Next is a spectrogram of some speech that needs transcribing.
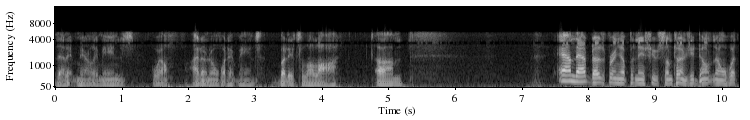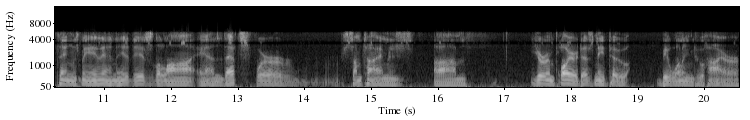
that it merely means, well, I don't know what it means, but it's the law. Um, and that does bring up an issue. Sometimes you don't know what things mean, and it is the law, and that's where sometimes um, your employer does need to be willing to hire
